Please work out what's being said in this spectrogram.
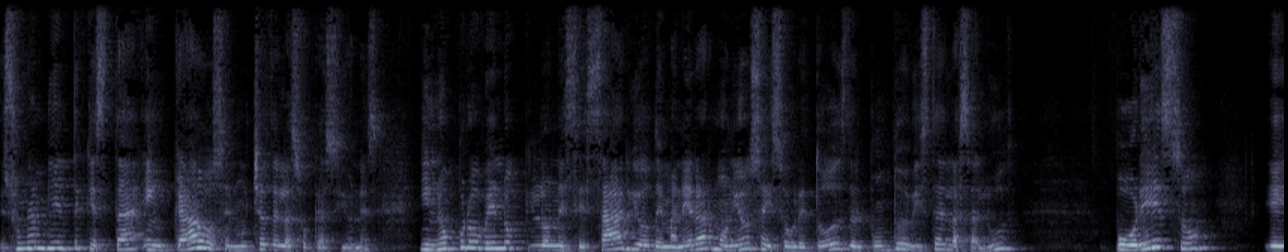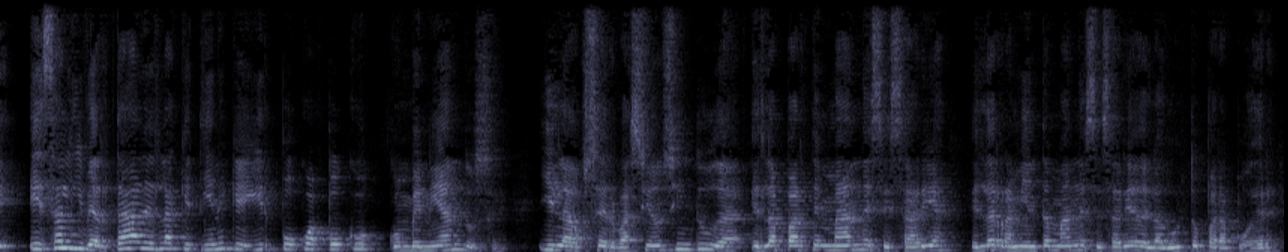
Es un ambiente que está en caos en muchas de las ocasiones y no provee lo, necesario de manera armoniosa y sobre todo desde el punto de vista de la salud. Por eso, eh, esa libertad es la que tiene que ir poco a poco conveniándose. Y la observación, sin duda, es la parte más necesaria, es la herramienta más necesaria del adulto para poder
